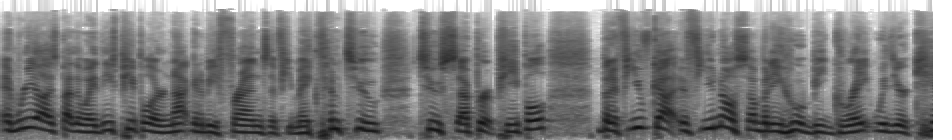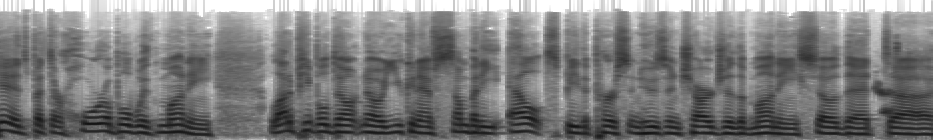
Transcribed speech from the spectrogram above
and realized, by the way, these people are not going to be friends if you make them two, two separate people. But if you've got, if you know somebody who would be great with your kids, but they're horrible with money, a lot of people don't know you can have somebody else be the person who's in charge of the money so that, uh,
